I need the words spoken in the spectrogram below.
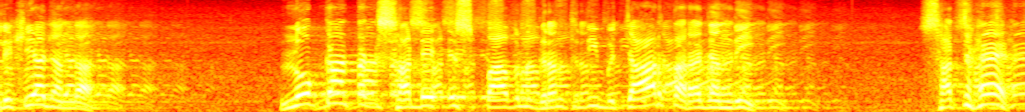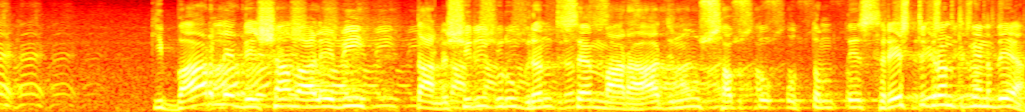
ਲਿਖਿਆ ਜਾਂਦਾ। ਲੋਕਾਂ ਤੱਕ ਸਾਡੇ ਇਸ ਪਾਵਨ ਗ੍ਰੰਥ ਦੀ ਵਿਚਾਰਧਾਰਾ ਜਾਂਦੀ। ਸੱਚ ਹੈ ਕਿ ਬਾਹਰਲੇ ਦੇਸ਼ਾਂ ਵਾਲੇ ਵੀ ਧੰਨ ਸ਼੍ਰੀ ਗੁਰੂ ਗ੍ਰੰਥ ਸਾਹਿਬ ਮਹਾਰਾਜ ਨੂੰ ਸਭ ਤੋਂ ਉੱਤਮ ਤੇ ਸ੍ਰੇਸ਼ਟ ਗ੍ਰੰਥ ਗਿਣਦੇ ਆ।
